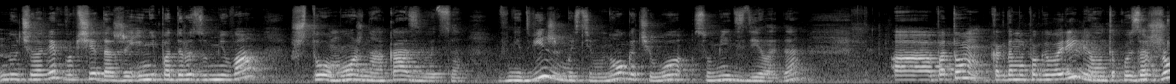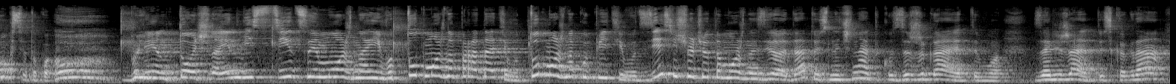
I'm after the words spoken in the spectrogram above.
ну, человек вообще даже и не подразумевал, что можно, оказывается, в недвижимости много чего суметь сделать, да. А потом, когда мы поговорили, он такой зажегся, такой, блин, точно, инвестиции можно, и вот тут можно продать, и вот тут можно купить, и вот здесь еще что-то можно сделать, да, то есть начинает такой, зажигает его, заряжает, то есть когда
